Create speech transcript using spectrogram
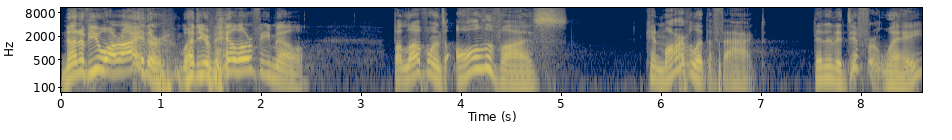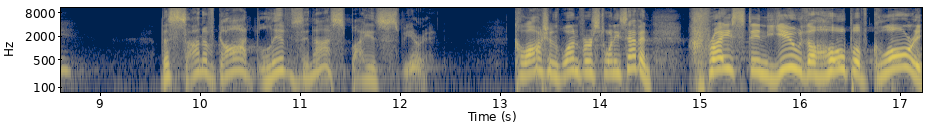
none of you are either, whether you're male or female. But, loved ones, all of us can marvel at the fact that in a different way, the Son of God lives in us by his Spirit. Colossians 1, verse 27 Christ in you, the hope of glory.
